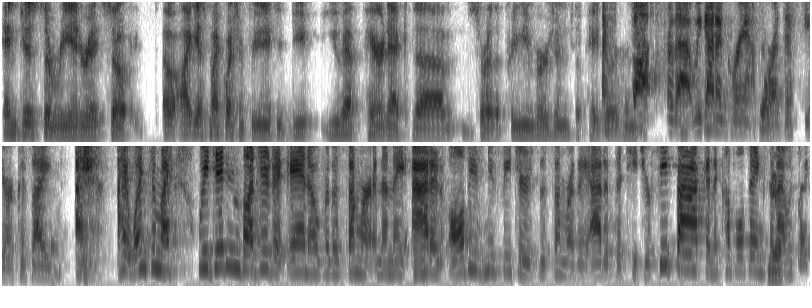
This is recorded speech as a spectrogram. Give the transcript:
And just to reiterate, so oh, I guess my question for you, Nick, do you, you have Pear Deck the sort of the premium version, the paid I version? I fought for that. We got a grant for it this year because I, I I went to my we didn't budget it in over the summer, and then they added all these new features this summer. They added the teacher feedback and a couple things, and I was like,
